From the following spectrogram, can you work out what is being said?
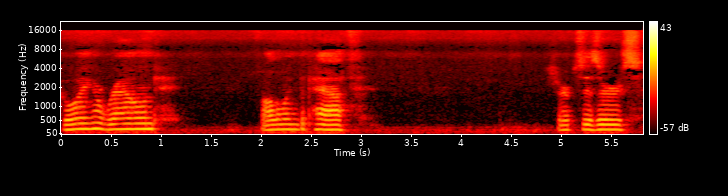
going around following the path, sharp scissors.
